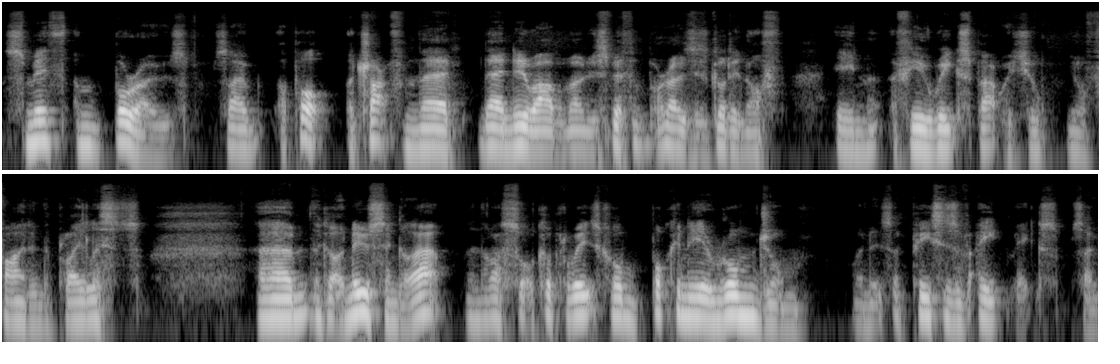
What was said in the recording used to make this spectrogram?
Smith and Burrows. So I put a track from their their new album, Only Smith and Burrows is Good Enough, in a few weeks back, which you'll you'll find in the playlists. Um, they've got a new single out in the last sort of couple of weeks called Buccaneer Rum Jum, and it's a pieces of eight mix. So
